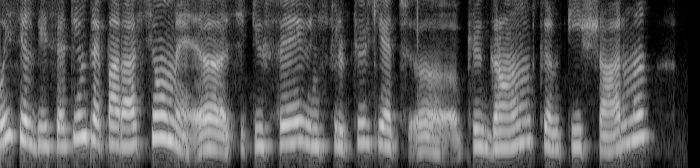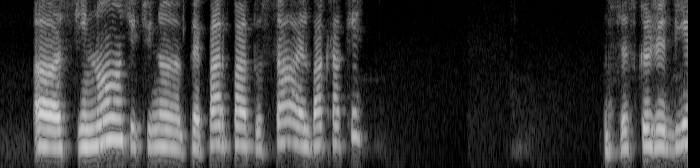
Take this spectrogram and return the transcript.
Oui, Sylvie, c'est une préparation, mais euh, si tu fais une sculpture qui est euh, plus grande qu'un petit charme, euh, sinon, si tu ne prépares pas tout ça, elle va craquer. C'est ce que j'ai dit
